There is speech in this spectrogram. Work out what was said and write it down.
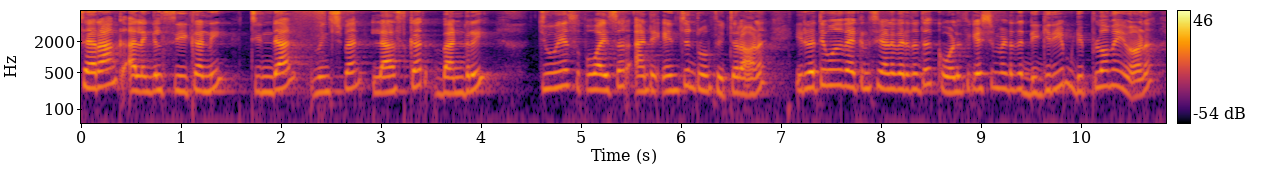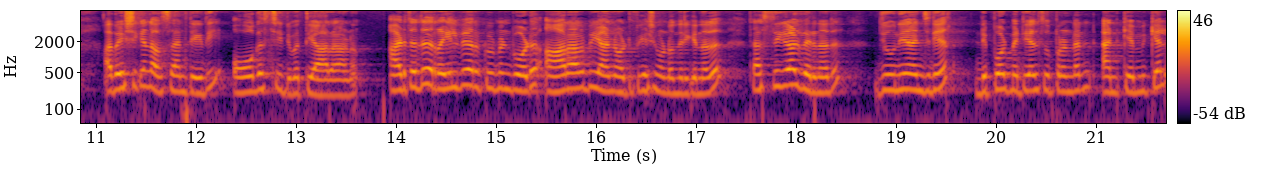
സെറാങ്ക് അല്ലെങ്കിൽ സീകണ്ണി ടിൻഡാൽ വിൻസ്മൻ ലാസ്കർ ബണ്ട്രി junior supervisor and engine room fitter ആണ്. ഇരുപത്തിമൂന്ന് വേക്കൻസിയാണ് വരുന്നത്. ക്വാളിഫിക്കേഷൻ വേണ്ടത് ഡിഗ്രിയും ഡിപ്ലോമയുമാണ്. അപേക്ഷിക്കേണ്ട അവസാന തീയതി ഓഗസ്റ്റ് ഇരുപത്തിയാറാണ്. അടുത്തത് railway recruitment board R R B ആണ് നോട്ടിഫിക്കേഷൻ കൊണ്ടുവന്നിരിക്കുന്നത്. തസ്തികകൾ വരുന്നത് junior engineer depot material superintendent and chemical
